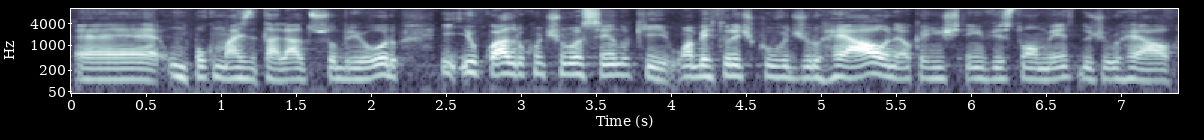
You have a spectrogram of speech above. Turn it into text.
é, um pouco mais detalhado sobre ouro, e, e, o quadro continua sendo que uma abertura de curva de juro real, né, o que a gente tem visto um aumento do juro real,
